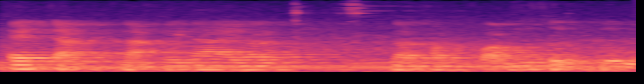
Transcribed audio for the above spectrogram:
แค่จับหลักไม่ได้ว่า เราทำความรู้สึกตัว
